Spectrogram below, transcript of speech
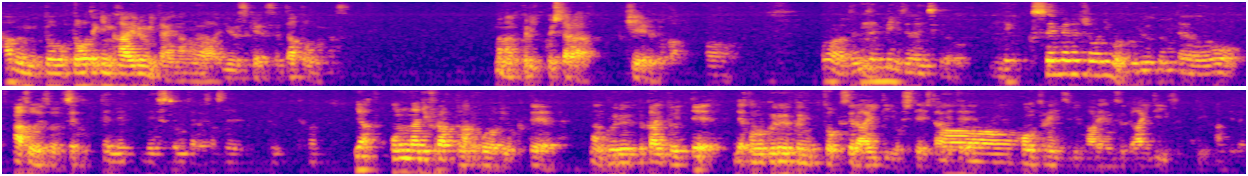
多分動動的に変えるみたいなのがユースケースだと思います。まあ、なんかクリックしたら消えるとか。ああ。全然見れてないんですけど、うん XML 上にもグループみたいなのをあ、そうです、そうです作。ってネネストみたいにさせるって感いや、同じフラットなところでよくて、なんかグループ書いといて、で、そのグループに属する ID を指定してあげて、コンソネンツ、リファレンス、IDs っていう感じで、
